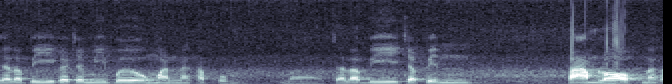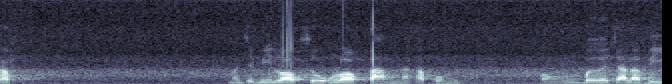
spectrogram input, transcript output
จาระบีก็จะมีเบอร์ของมันนะครับ ผมอ่าจาระบีจะเป็นตามรอบนะครับ มันจะมีรอบสูงรอบต่ำนะครับ ผม ของเบอร์จาระบี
